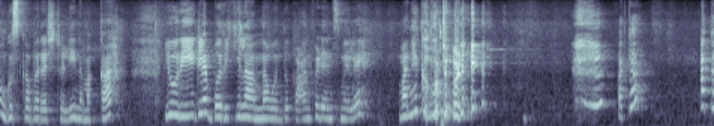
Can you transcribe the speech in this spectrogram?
ಮುಗಿಸ್ಕೊಬರೋಷ್ಟರಲ್ಲಿ ನಮ್ಮ ಅಕ್ಕ ಇವ್ರು ಈಗಲೇ ಬರಿಕಿಲ್ಲ ಅನ್ನೋ ಒಂದು ಕಾನ್ಫಿಡೆನ್ಸ್ ಮೇಲೆ ಮನೆ ಕಬಿಟ್ಟವಳೆ. ಅಕ್ಕ ಅಕ್ಕ.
